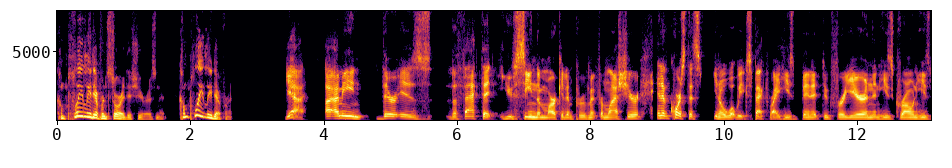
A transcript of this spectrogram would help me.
Completely different story this year, isn't it? Completely different. Yeah. I mean, there is the fact that you've seen the market improvement from last year and of course that's you know what we expect right? He's been at duke for a year and then he's grown he's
